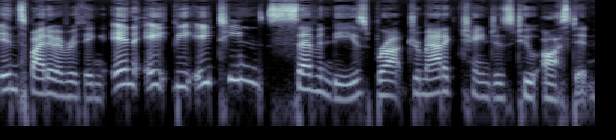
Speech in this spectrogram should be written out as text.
in spite of everything, in eight, the 1870s brought dramatic changes to Austin.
